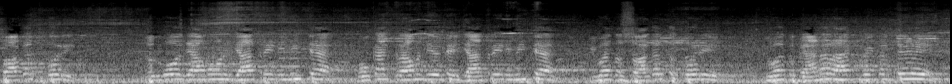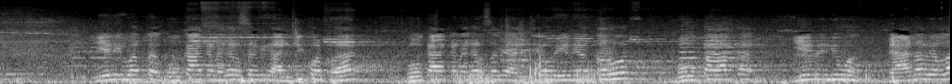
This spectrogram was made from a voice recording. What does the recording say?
ಸ್ವಾಗತ ಕೋರಿ. ದುರ್ಗೋ ದ್ಯಾಮೋಹನ ಜಾತ್ರೆ ನಿಮಿತ್ತ, ಗೋಕಾಕ್ ಗ್ರಾಮ ದೇವತೆ ಜಾತ್ರೆ ನಿಮಿತ್ತ ಇವತ್ತು ಸ್ವಾಗತ ಕೋರಿ ಇವತ್ತು ಬ್ಯಾನರ್ ಹಾಕಬೇಕಂತೇಳಿ ಏನು ಇವತ್ತು ಗೋಕಾಕ ನಗರಸಭೆಗೆ ಅರ್ಜಿ ಕೊಟ್ರ? ಗೋಕಾಕ ನಗರಸಭೆ ಅರ್ಜಿ ಅವ್ರು ಏನ್ ಹೇಳ್ತಾರೋ, ಗೋಕಾಕ ಏನು ನೀವು ಬ್ಯಾನರ್ ಎಲ್ಲ,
